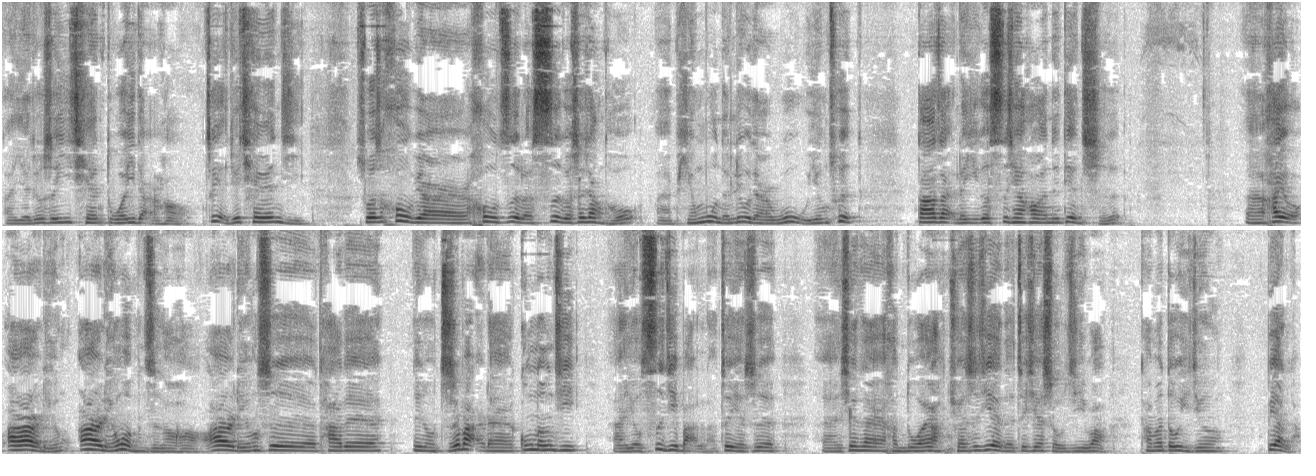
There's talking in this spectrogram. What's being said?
啊，也就是一千多一点哈，这也就千元机。说是后边后置了四个摄像头，哎，屏幕的六点五五英寸，搭载了一个四千毫安的电池，嗯，还有二二零，二二零我们知道哈，二二零是它的那种直板的功能机，啊，有四 G 版了，这也是，呃，现在很多呀，全世界的这些手机吧，他们都已经变了，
